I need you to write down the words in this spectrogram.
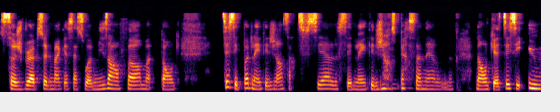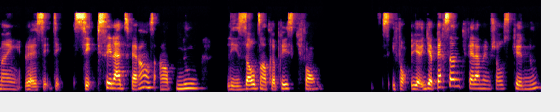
Ça, je veux absolument que ça soit mis en forme. Donc, tu sais, c'est pas de l'intelligence artificielle, c'est de l'intelligence mmh. personnelle. Donc, tu sais, c'est humain. C'est la différence entre nous, les autres entreprises qui font. Ils font il n'y a, a, personne qui fait la même chose que nous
